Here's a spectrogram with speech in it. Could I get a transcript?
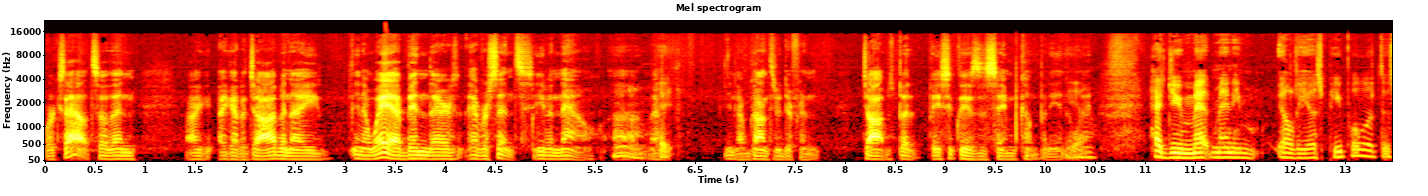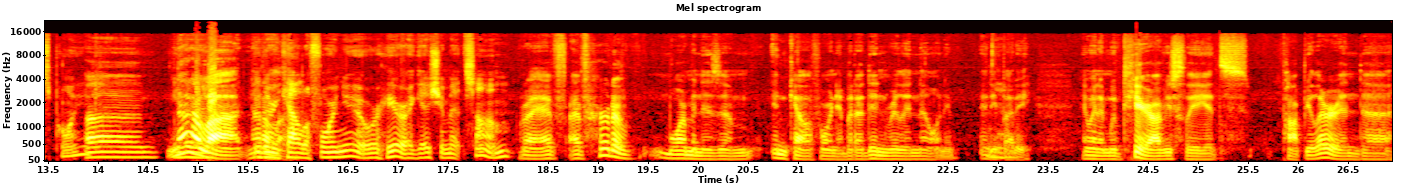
works out. So then I, I got a job, and I, in a way, I've been there ever since, even now. Um, Oh, hey. I've, you know, I've gone through different jobs, but basically it's the same company in a Yeah. way. Had you met many LDS people at this point? Um, not Either- a lot. Not Either a in lot. California or here, I guess you met some. Right. I've I've heard of Mormonism in California, but I didn't really know any anybody. And when I moved here, obviously it's popular, and uh,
